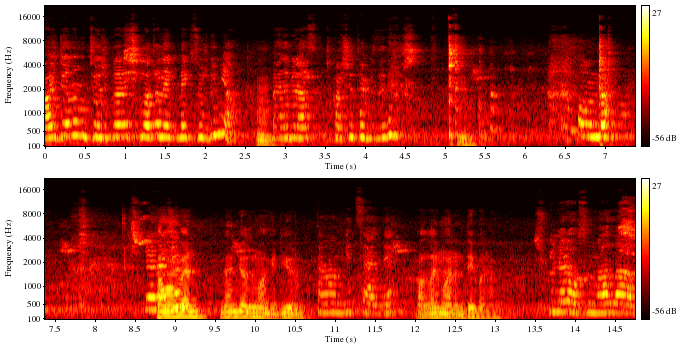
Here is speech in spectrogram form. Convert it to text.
Ay canım çocuklara çikolatalı ekmek sürdüm ya. Hı. Ben de biraz kaşığı temizledim. Hı. Ondan. Tamam Renacığım, ben ben de o zaman gidiyorum. Tamam git sen de. Allah'a emanet de bana. Şükürler olsun vallahi.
